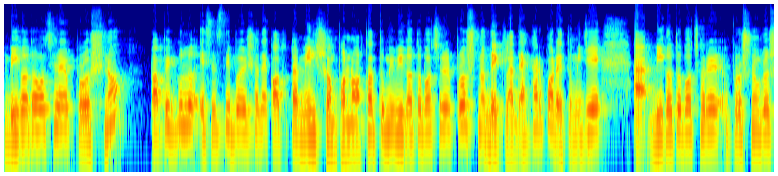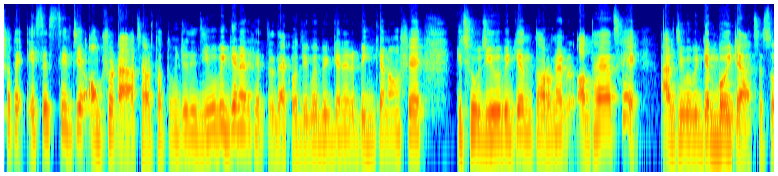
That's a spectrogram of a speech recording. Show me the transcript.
বিগত বছরের প্রশ্ন টপিকগুলো এসএসসি বইয়ের সাথে কতটা মিল সম্পন্ন। অর্থাৎ তুমি বিগত বছরের প্রশ্ন দেখলা। দেখার পরে তুমি যে বিগত বছরের প্রশ্নগুলোর সাথে এসএসসির যে অংশটা আছে অর্থাৎ তুমি যদি জীববিজ্ঞানের ক্ষেত্রে দেখো, জীববিজ্ঞানের বিজ্ঞান অংশে কিছু জীববিজ্ঞান ধরনের অধ্যায় আছে আর জীববিজ্ঞান বইটা আছে। সো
